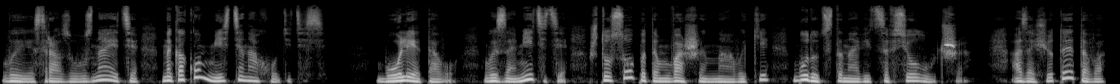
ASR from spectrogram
Вы сразу узнаете, на каком месте находитесь. Более того, вы заметите, что с опытом ваши навыки будут становиться все лучше, а за счет этого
